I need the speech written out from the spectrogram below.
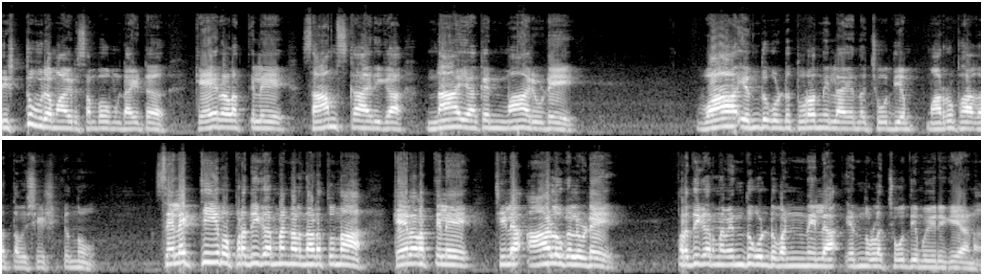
നിഷ്ഠൂരമായൊരു സംഭവം ഉണ്ടായിട്ട് കേരളത്തിലെ സാംസ്കാരിക നായകന്മാരുടെ വാ എന്തുകൊണ്ട് തുറന്നില്ല എന്ന ചോദ്യം മറുഭാഗത്ത് അവശേഷിക്കുന്നു. സെലക്റ്റീവ് പ്രതികരണങ്ങൾ നടത്തുന്ന കേരളത്തിലെ ചില ആളുകളുടെ പ്രതികരണം എന്തുകൊണ്ട് വന്നില്ല എന്നുള്ള ചോദ്യം ഉയരുകയാണ്.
